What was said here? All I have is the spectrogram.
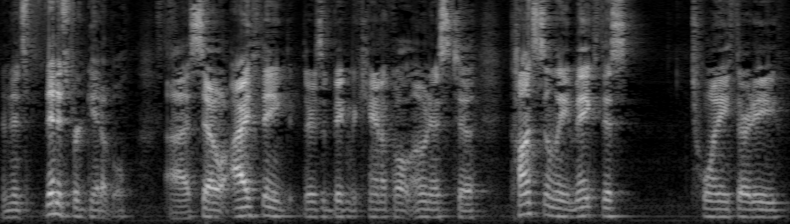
and it's then it's forgettable. Uh, so I think there's a big mechanical onus to constantly make this 20 30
